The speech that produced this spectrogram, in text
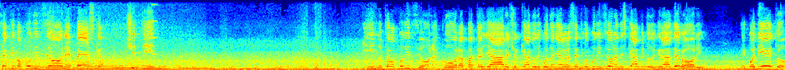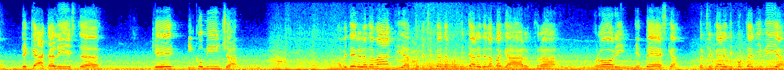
settima posizione pesca CT in ottava posizione ancora a battagliare cercando di guadagnare la settima posizione a discapito del grande Rory e qua dietro The Catalyst che incomincia a vedere là davanti a cercare di approfittare della bagarre tra Rory e Pesca per cercare di portargli via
